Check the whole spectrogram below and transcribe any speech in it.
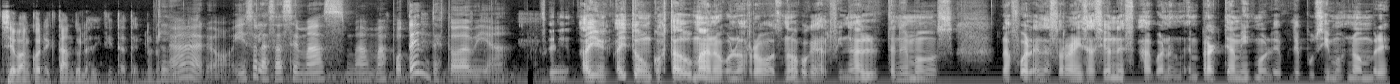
se van conectando las distintas tecnologías. Claro, y eso las hace más, más, potentes todavía. Sí, hay, hay, todo un costado humano con los robots, ¿no? Porque al final tenemos la en las organizaciones, ah, bueno, en práctica mismo le, le pusimos nombre,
